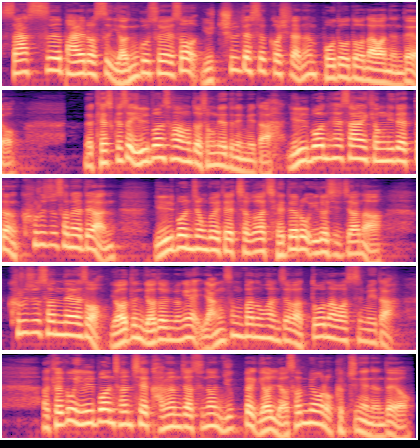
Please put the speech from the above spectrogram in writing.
사스 바이러스 연구소에서 유출됐을 것이라는 보도도 나왔는데요. 네, 계속해서 일본 상황도 정리해드립니다. 일본 해상에 격리됐던 크루즈선에 대한 일본 정부의 대처가 제대로 이루어지지 않아 크루즈선 내에서 88명의 양성 반응 환자가 또 나왔습니다. 아, 결국 일본 전체 감염자 수는 616명으로 급증했는데요.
